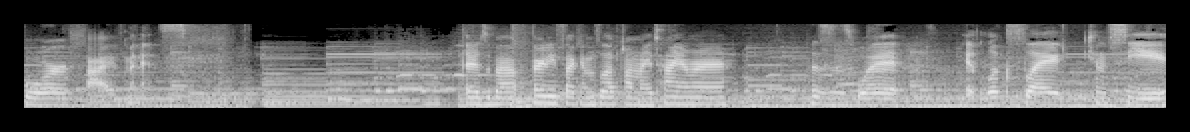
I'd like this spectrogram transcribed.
for five minutes. There's about 30 seconds left on my timer. This is what it looks like. You can see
